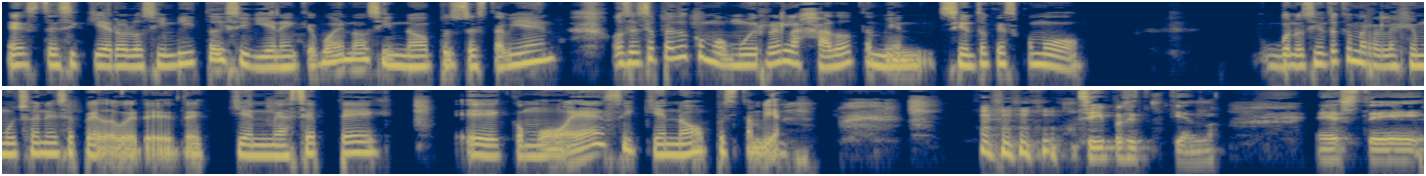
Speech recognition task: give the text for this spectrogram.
Este, si quiero los invito y si vienen, qué bueno, si no, pues está bien. O sea, ese pedo como muy relajado también. Siento que es como, bueno, siento que me relajé mucho en ese pedo, güey, de, de quien me acepte eh, como es y quien no, pues también. sí, pues sí, entiendo. Este,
